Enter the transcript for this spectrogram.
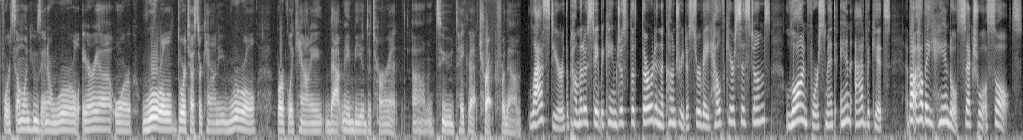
for someone who's in a rural area or rural Dorchester County, rural Berkeley County, that may be a deterrent um, to take that trek for them. Last year, the Palmetto State became just the third in the country to survey healthcare systems, law enforcement, and advocates about how they handle sexual assaults.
